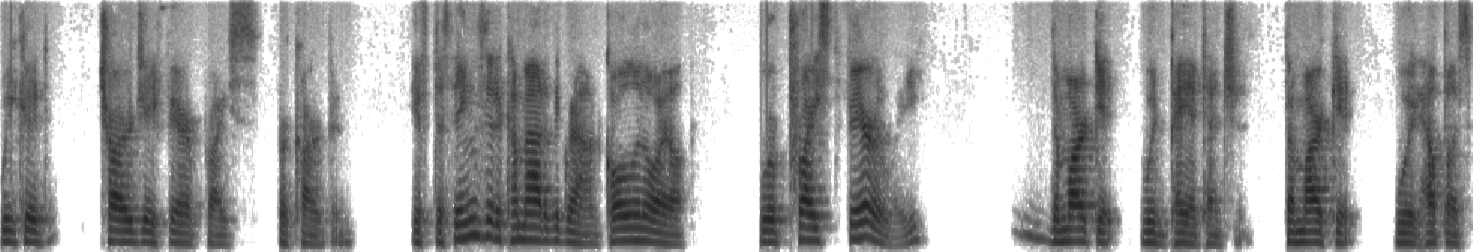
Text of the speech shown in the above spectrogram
we could charge a fair price for carbon. If the things that have come out of the ground, coal and oil, were priced fairly, the market would pay attention. The market would help us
